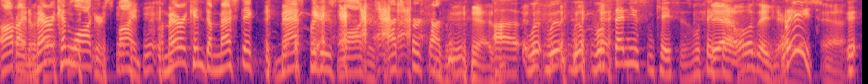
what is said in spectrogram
All right, American lagers, fine. American domestic, mass-produced lagers. That's Kirk Cousins. Yes. Uh, we'll, we'll, we'll, we'll send you some cases. We'll take Yeah, care of we'll it. take care of it. Please. Yeah. It-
